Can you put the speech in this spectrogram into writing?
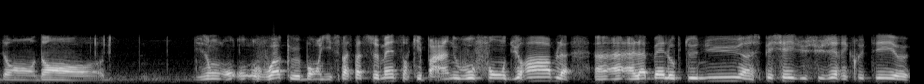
dans dans disons, on, voit que bon, il se passe pas de semaine sans qu'il n'y ait pas un nouveau fonds durable, un, label obtenu, un spécialiste du sujet recruté euh,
